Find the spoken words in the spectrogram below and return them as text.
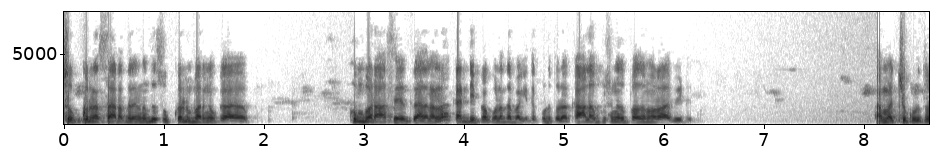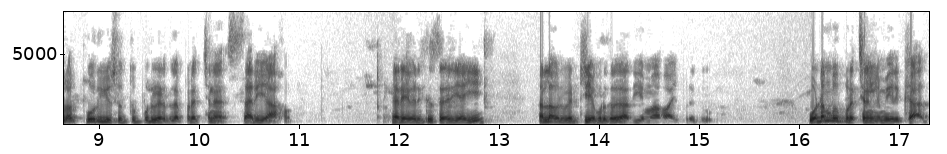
சுக்கிர சாரத்துல இருந்து சுக்கரன் பாருங்க கும்பராசி இருக்கு. அதனால கண்டிப்பா குழந்தை பாக்கியத்தை கொடுத்துருவார் கால புருஷனுக்கு பதினோராவது வீடு. அமைச்சு கொடுத்துருவார் பூர்வீக சொத்து பூர்வீக இடத்துல பிரச்சனை சரியாகும். நிறைய பேருக்கு சரியாகி நல்ல ஒரு வெற்றியை கொடுக்கறது அதிகமாக வாய்ப்பு இருக்கு. உடம்பு பிரச்சனை இனிமே இருக்காது.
